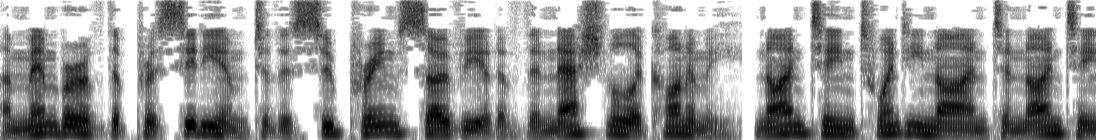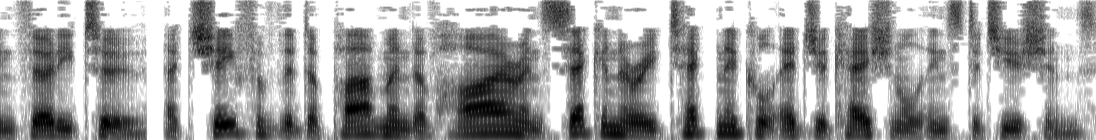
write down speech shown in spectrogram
a member of the Presidium to the Supreme Soviet of the National Economy (1929–1932), a chief of the Department of Higher and and Secondary Technical Educational Institutions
